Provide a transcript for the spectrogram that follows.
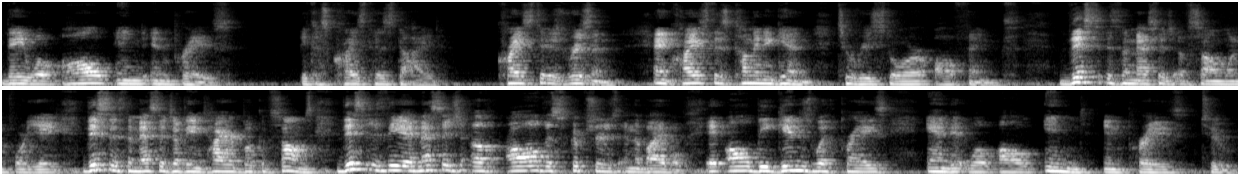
they will all end in praise because Christ has died. Christ is risen, and Christ is coming again to restore all things. This is the message of Psalm 148. This is the message of the entire book of Psalms. This is the message of all the scriptures in the Bible. It all begins with praise and it will all end in praise too.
